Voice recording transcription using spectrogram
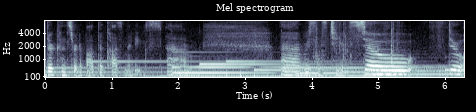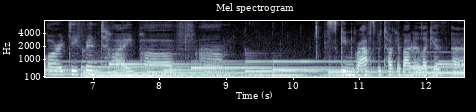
they're concerned about the cosmetics um, uh, reasons too. So there are different type of um, skin grafts. We talk about it like a, a,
